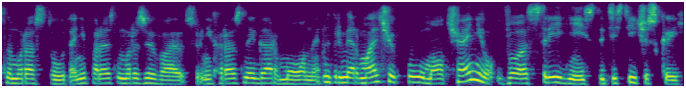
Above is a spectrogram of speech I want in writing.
по-разному растут, они по-разному развиваются, у них разные гормоны. Например, мальчик по умолчанию в средней статистической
